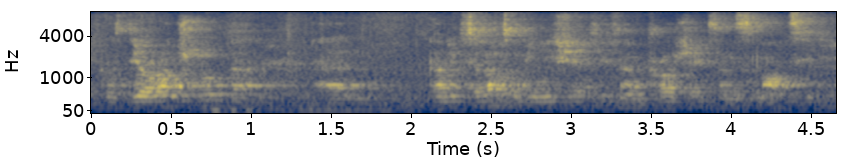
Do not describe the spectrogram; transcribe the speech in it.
because the Orange Group uh, um, conducts a lot of initiatives and projects on smart city.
